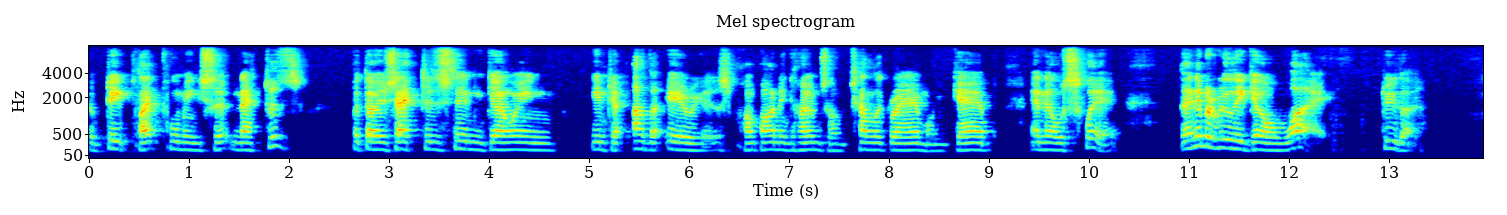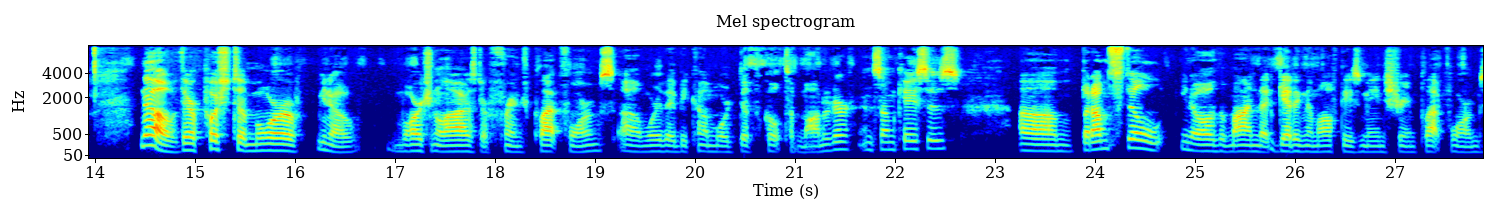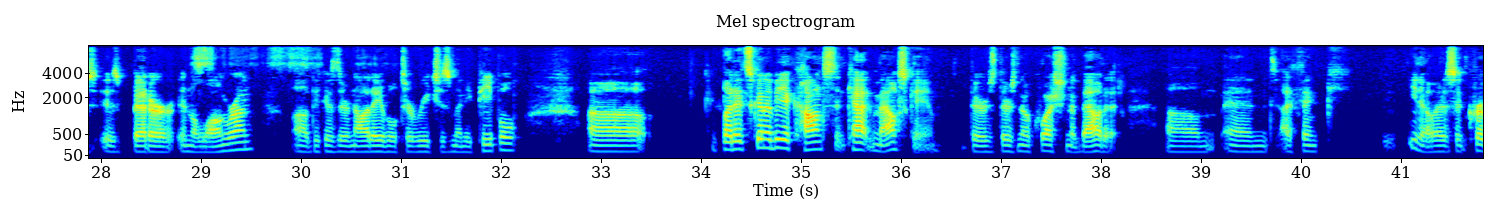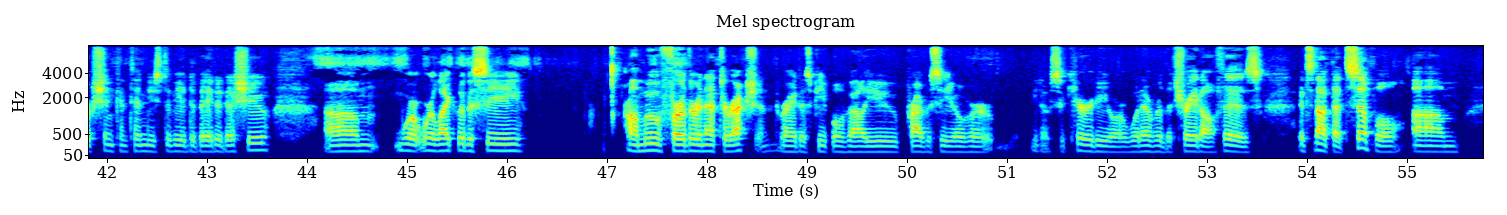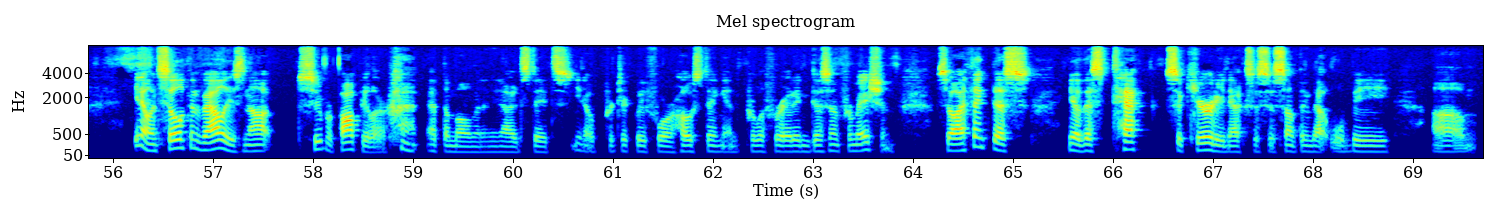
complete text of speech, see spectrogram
of deplatforming certain actors, but those actors then going into other areas, finding homes on Telegram, on Gab, and elsewhere. They never really go away, do they? No, they're pushed to more, you know, marginalized or fringe platforms um, where they become more difficult to monitor in some cases. Um, but I'm still, you know, of the mind that getting them off these mainstream platforms is better in the long run uh, because they're not able to reach as many people. Uh, but it's going to be a constant cat and mouse game. There's there's no question about it. Um, and I think, you know, as encryption continues to be a debated issue, um, we're, we're likely to see a move further in that direction, right? As people value privacy over, you know, security or whatever the trade-off is. It's not that simple. Um, you know, and Silicon Valley is not super popular at the moment in the United States, you know, particularly for hosting and proliferating disinformation. So I think this, you know, this tech security nexus is something that will be, um,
